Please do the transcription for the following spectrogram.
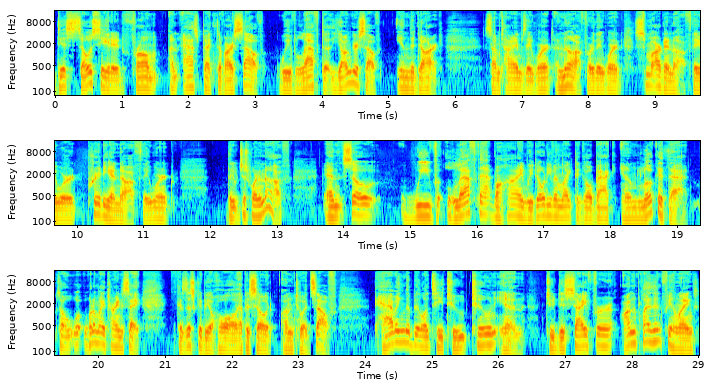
dissociated from an aspect of ourself. We've left a younger self in the dark. Sometimes they weren't enough, or they weren't smart enough, they weren't pretty enough, they weren't, they just weren't enough. And so we've left that behind. We don't even like to go back and look at that. So, what, what am I trying to say? Because this could be a whole episode unto itself. Having the ability to tune in, to decipher unpleasant feelings,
